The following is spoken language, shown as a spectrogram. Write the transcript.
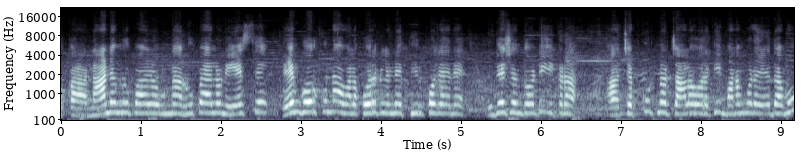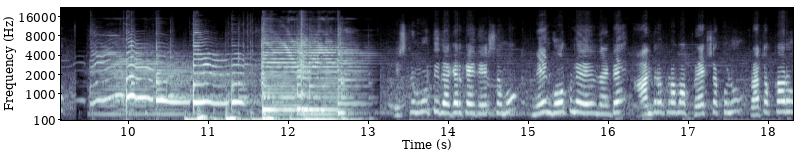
ఒక నాణ్యం రూపాయలు ఉన్న రూపాయలను వేస్తే ఏం కోరుకున్నా వాళ్ళ కోరికలనే తీరిపోతాయి అనే ఉద్దేశంతో ఇక్కడ చెప్పుకుంటున్నారు చాలా వరకు. మనం కూడా వేద్దాము. విష్ణుమూర్తి దగ్గరికి అయితే వేసినాము నేను కోరుకునేది ఏంటంటే ఆంధ్రప్రభ ప్రేక్షకులు ప్రతి ఒక్కరు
